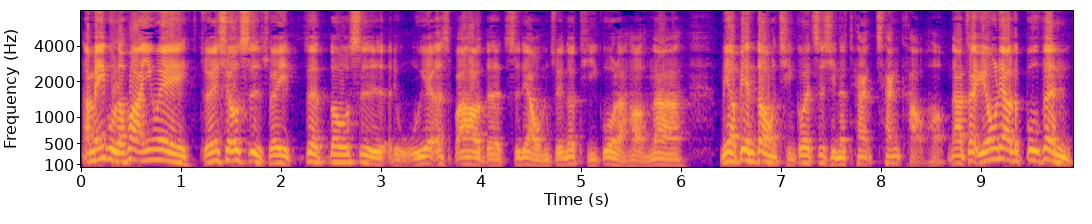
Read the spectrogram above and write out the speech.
那美股的话，因为昨天休市，所以这都是五月二十八号的资料，我们昨天都提过了哈。那没有变动，请各位自行的参参考哈。那在原物料的部分，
